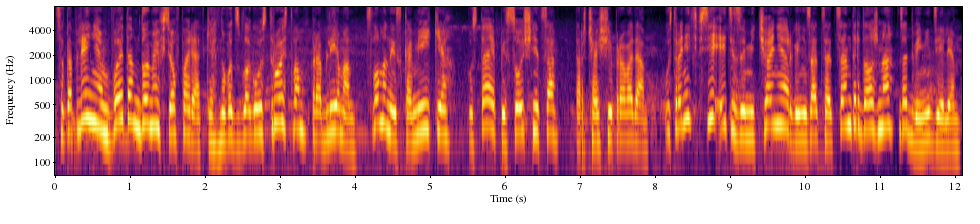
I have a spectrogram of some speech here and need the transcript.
С отоплением в этом доме все в порядке. Но вот с благоустройством проблема. Сломанные скамейки, пустая песочница, торчащие провода. Устранить все эти замечания организация «Центр» должна за две недели.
